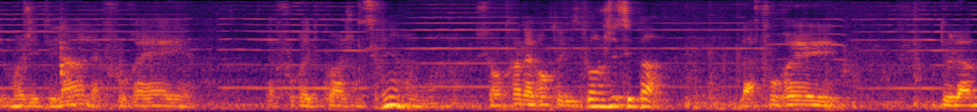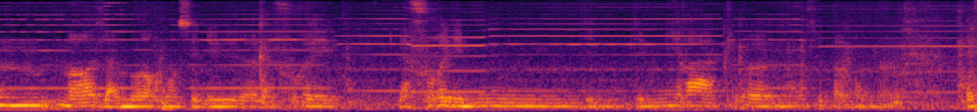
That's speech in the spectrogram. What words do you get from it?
Et moi j'étais là, la forêt. La forêt de quoi J'en sais rien. Je suis en train d'inventer l'histoire, je sais pas. La forêt de la mort, de la mort, non, c'est nul. La forêt, la forêt des, des, miracles. Euh, non, c'est pas bon.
